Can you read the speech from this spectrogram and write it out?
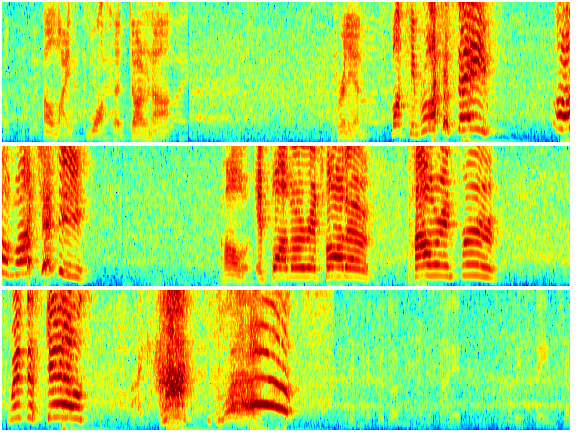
comfortably. Oh my, what a donut. Brilliant. Fucking, what a save! Oh, Marchetti! Oh, Ibaba Retardo is powering through with the skills! Ah! Referee's had a good look and decided from what he's seen from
